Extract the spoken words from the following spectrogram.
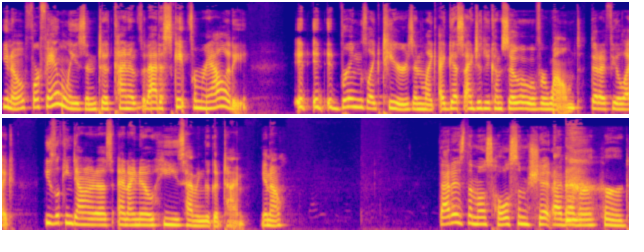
you know, for families and to kind of that escape from reality it, it it brings like tears and like I guess I just become so overwhelmed that I feel like he's looking down at us and I know he's having a good time, you know? That is the most wholesome shit I've ever heard.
